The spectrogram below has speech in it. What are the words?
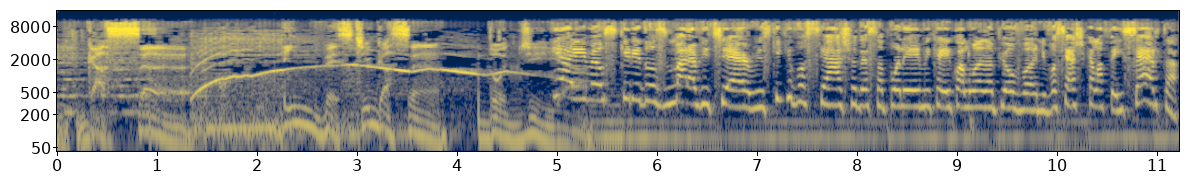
Investigação. Investigação do E dia. aí, meus queridos Maravicheries, o que, que você acha dessa polêmica aí com a Luana Piovani? Você acha que ela fez certa?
